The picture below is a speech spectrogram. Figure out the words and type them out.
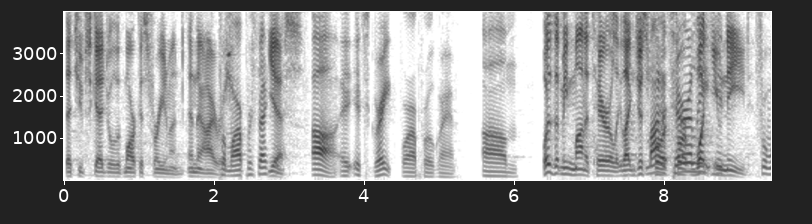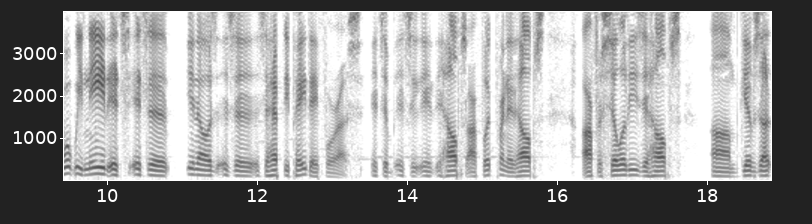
that you've scheduled with Marcus Freeman and the Irish? From our perspective, yes. ah, it- it's great for our program. Um, What does it mean monetarily? Like just for, for what you need. for what we need. It's it's a you know it's, it's a it's a hefty payday for us. It's a it's a, it helps our footprint. It helps our facilities. It helps um, gives us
